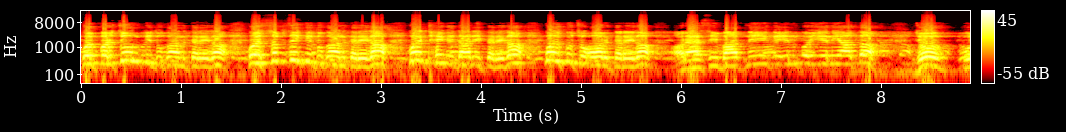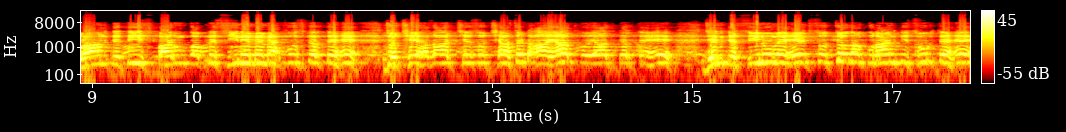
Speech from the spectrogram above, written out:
कोई परचून की दुकान करेगा, कोई सब्ज़ी की दुकान करेगा, कोई ठेकेदारी करेगा, कोई कुछ और करेगा। और ऐसी बात नहीं है कि इनको ये नहीं आता। जो कुरान के तीस पारों को अपने सीने में महफूज करते हैं, जो छह हज़ार छह सौ छियासठ आयात को याद करते हैं, जिनके सीनों में एक सौ चौदह कुरान की सूरतें हैं,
